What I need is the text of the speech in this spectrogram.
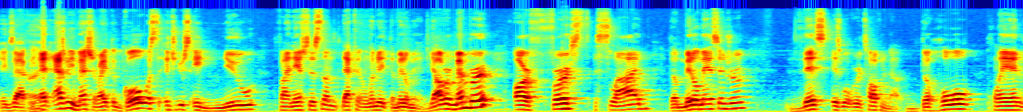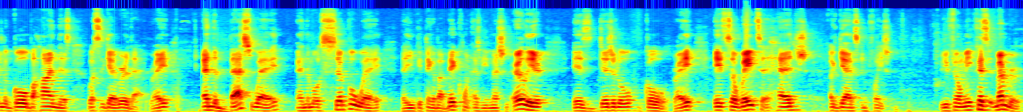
Exactly. Right. And as we mentioned, right, the goal was to introduce a new financial system that can eliminate the middleman. Y'all remember our first slide, the middleman syndrome? This is what we we're talking about. The whole plan and the goal behind this was to get rid of that, right? And the best way and the most simple way that you can think about Bitcoin, as we mentioned earlier, is digital gold, right? It's a way to hedge against inflation. You feel me? Because remember,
